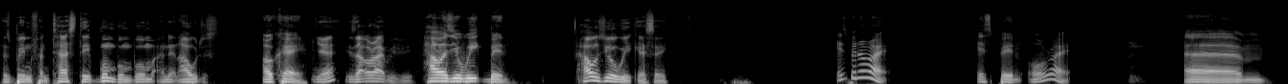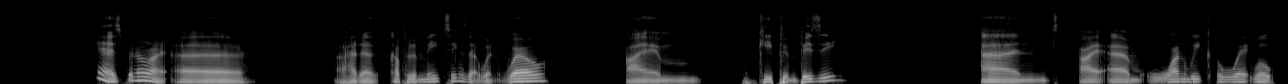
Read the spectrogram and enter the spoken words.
has been fantastic, boom, boom, boom, and then I will just, Okay. yeah? Is that all right with you? How has your week been? How was your week, Essay? It's been all right. It's been all right. Um, yeah, it's been all right. Uh, I had a couple of meetings that went well. I am keeping busy, and I am one week away. Well,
